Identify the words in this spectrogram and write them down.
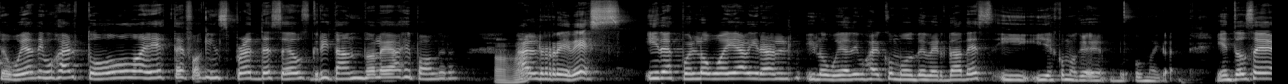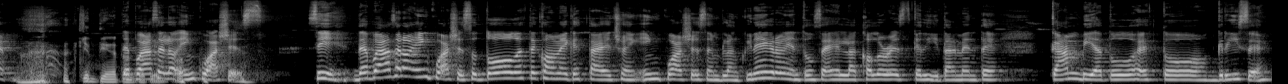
yo voy a dibujar todo este fucking spread de Zeus gritándole a Hipólito. al revés. Y después lo voy a virar y lo voy a dibujar como de verdades y, y es como que, oh my god. Y entonces, ¿quién tiene después hacer los ink washes. Sí, después hacer los ink washes. todo este cómic está hecho en ink washes en blanco y negro y entonces es la colorist que digitalmente cambia todos estos grises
